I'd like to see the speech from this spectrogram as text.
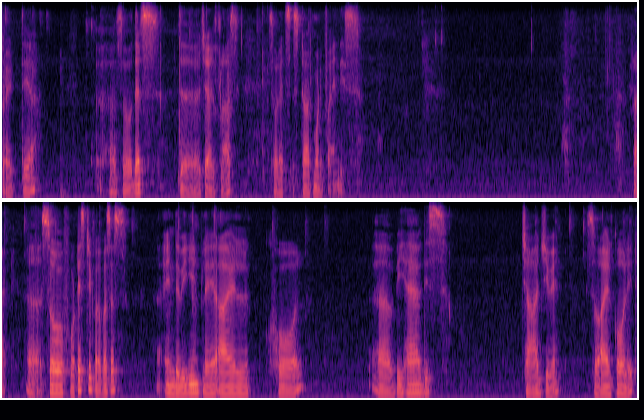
right there. Uh, so that's the child class. So let's start modifying this. Right uh, so for testing purposes in the begin play I'll call uh, we have this charge event. So I'll call it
